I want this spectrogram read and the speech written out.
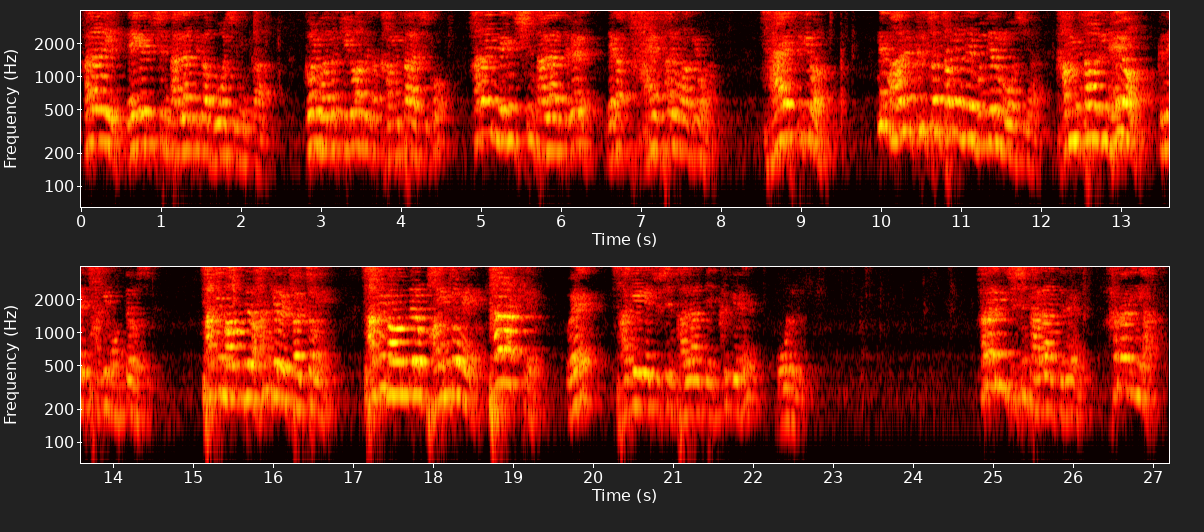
하나님 내게 주신 달란트가 무엇입니까? 그걸 먼저 기도하면서 감사하시고 하나님 내게 주신 달란트를 내가 잘 사용하기를 원합니다. 잘 쓰기를 원합니다. 근데 많은 크리스천 청년들의 문제는 무엇이냐? 감사하긴 해요. 근데 자기 멋대로 써요. 자기 마음대로 한계를 결정해. 자기 마음대로 방종해. 타락해. 왜? 자기에게 주신 달란트의 크기를 모르는. 하나님이 주신 달란트는 하나님이 아세요.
